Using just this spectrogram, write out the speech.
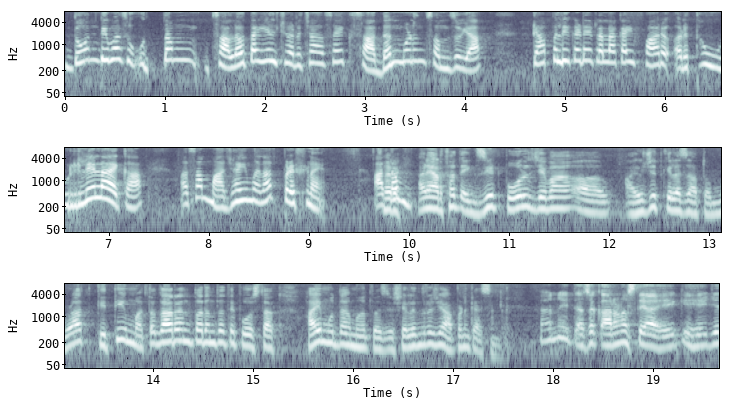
दोन दिवस उत्तम चालवता येईल चर्चा असं एक साधन म्हणून समजूया. त्या पलीकडे त्याला काही फार अर्थ उरलेला आहे का असा माझ्याही मनात प्रश्न आहे. आता. आणि अर्थात एक्झिट पोल जेव्हा आयोजित केला जातो मुळात किती मतदारांपर्यंत ते पोहोचतात हाही मुद्दा महत्त्वाचा आहे. शैलेंद्रजी आपण काय सांगाल? हा, नाही त्याचं कारणच ते आहे की हे जे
